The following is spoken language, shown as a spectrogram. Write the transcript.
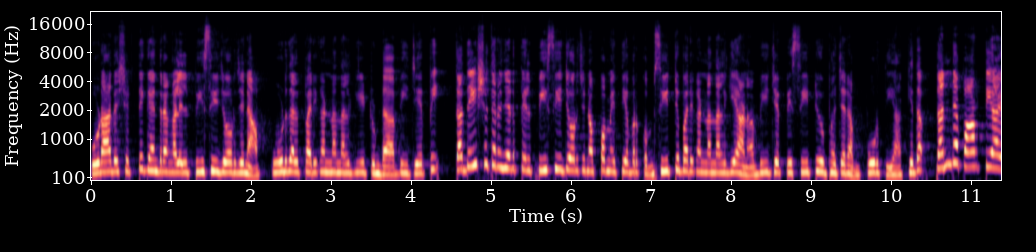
കൂടാതെ ശക്തി കേന്ദ്രങ്ങളിൽ പി സി ജോർജിന് കൂടുതൽ പരിഗണന നൽകിയിട്ടുണ്ട് ബി തദ്ദേശ തെരഞ്ഞെടുപ്പിൽ പി സി ജോർജിനൊപ്പം എത്തിയവർക്കും സീറ്റ് പരിഗണന നൽകിയാണ് ബി ജെ പി സീറ്റ് വിഭജനം പൂർത്തിയാക്കിയത്. തന്റെ പാർട്ടിയായ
